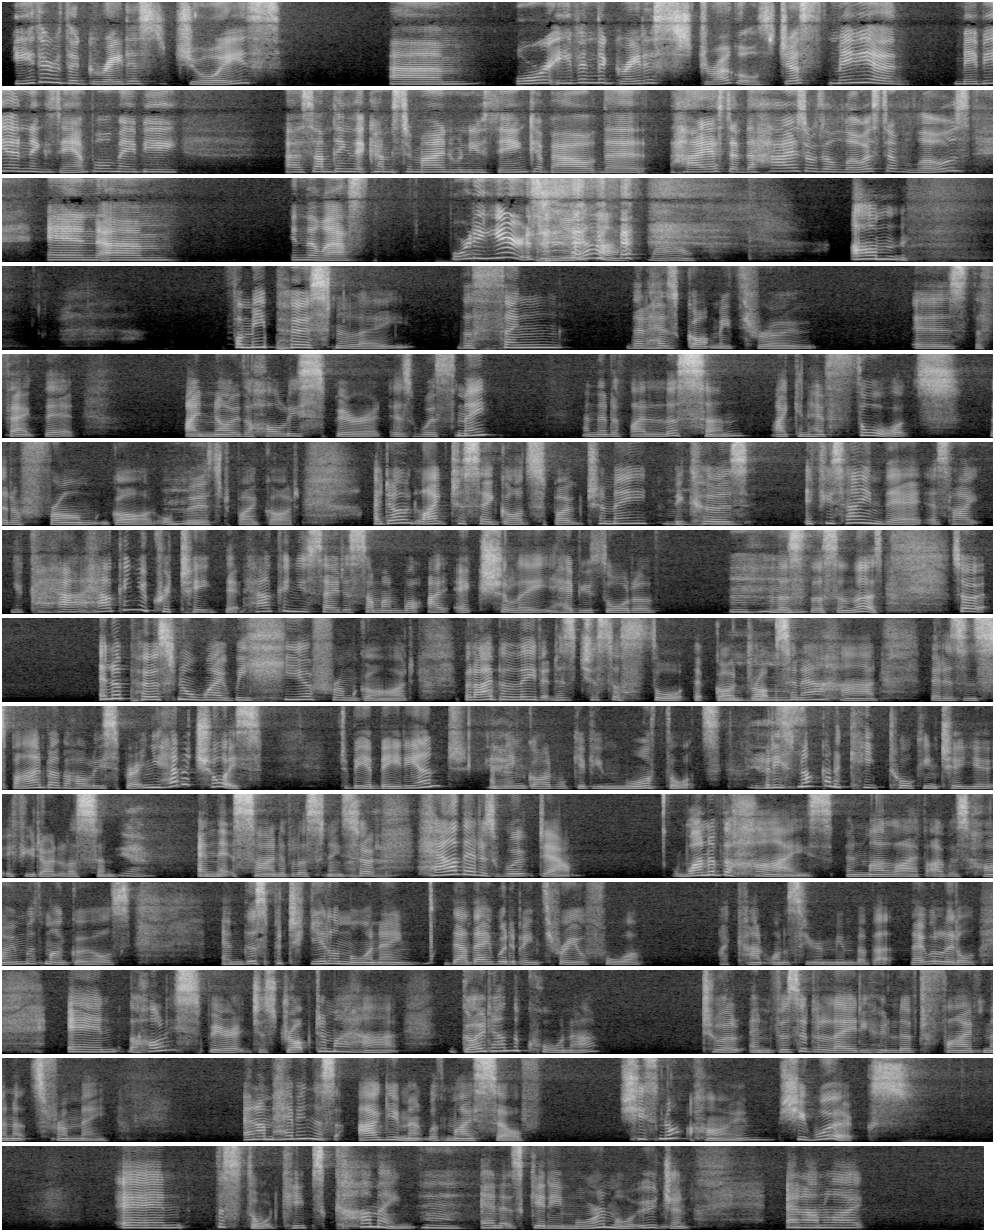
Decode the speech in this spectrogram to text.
either the greatest joys um, or even the greatest struggles just maybe a maybe an example maybe uh, something that comes to mind when you think about the highest of the highs or the lowest of lows and um, in the last 40 years yeah. Wow. Um, for me personally, the thing that has got me through is the fact that I know the Holy Spirit is with me, and that if I listen, I can have thoughts that are from God or mm. birthed by God. I don't like to say God spoke to me mm-hmm. because if you're saying that, it's like, you, how, how can you critique that? How can you say to someone, well, I actually, have you thought of mm-hmm. this, this, and this? So, in a personal way, we hear from God, but I believe it is just a thought that God mm-hmm. drops in our heart that is inspired by the Holy Spirit. And you have a choice to be obedient, and then God will give you more thoughts. But He's not going to keep talking to you if you don't listen Yeah. and that sign of listening. So, how that has worked out, one of the highs in my life, I was home with my girls, and this particular morning, now they would have been three or four. I can't honestly remember, but they were little. And the Holy Spirit just dropped in my heart go down the corner to a, and visit a lady who lived five minutes from me. And I'm having this argument with myself. She's not home, she works. And this thought keeps coming hmm. and it's getting more and more urgent. And I'm like,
